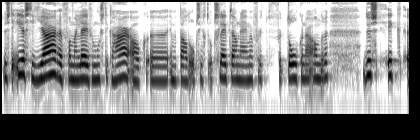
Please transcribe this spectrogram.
Dus de eerste jaren van mijn leven moest ik haar ook uh, in bepaalde opzichten op sleeptouw nemen, vertolken naar anderen. Dus ik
